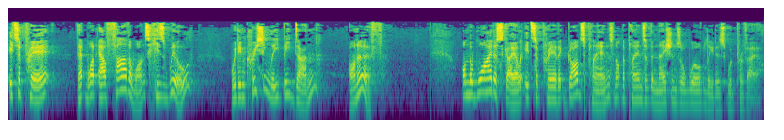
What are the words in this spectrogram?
It's a prayer that what our Father wants, His will, would increasingly be done on earth. On the wider scale, it's a prayer that God's plans, not the plans of the nations or world leaders, would prevail.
